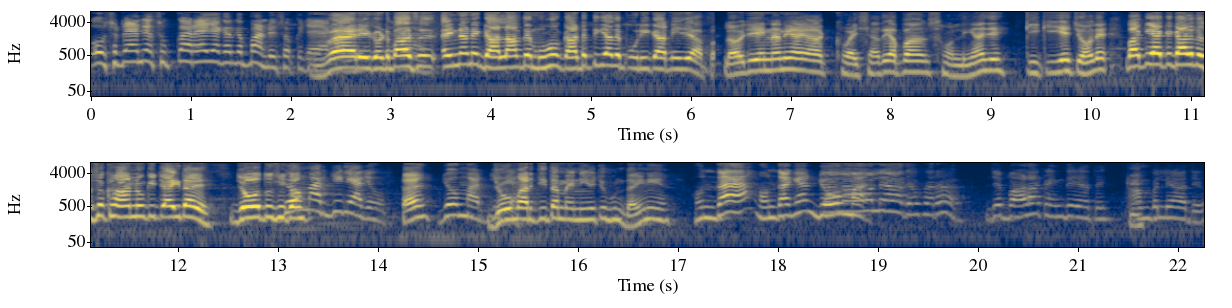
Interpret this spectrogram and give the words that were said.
ਉਹ ਸਟੈਂਡ ਦੇ ਸੁੱਕਾ ਰਹਿ ਜਾ ਕਰਕੇ ਭਾਂਡੇ ਸੁੱਕ ਜਾਇਆ ਵੈਰੀ ਗੁੱਡ ਬਸ ਇਹਨਾਂ ਨੇ ਗੱਲ ਆਪਦੇ ਮੂੰਹੋਂ ਕੱਢਤੀ ਆ ਤੇ ਪੂਰੀ ਕਰਨੀ ਜੇ ਆਪਾਂ। ਲਓ ਜੀ ਇਹਨਾਂ ਦੀਆਂ ਅ, ਖਵਾਇਸ਼ਾਂ ਤੇ ਆਪਾਂ ਸੁਣ ਲੀਆਂ ਜੇ ਕੀ ਕੀ ਇਹ ਚਾਹੁੰਦੇ। ਬਾਕੀ ਇੱਕ ਗੱਲ ਦੱਸੋ ਖਾਣ ਨੂੰ ਕੀ ਚਾਹੀਦਾ ਏ? ਜੋ ਤੁਸੀਂ ਜੋ ਕਹੋ। ਮਰਜ਼ੀ ਲਿਆ ਜੋ ਹੈ? ਜੋ ਮਰਜ਼ੀ ਜੋ। ਮਰਜ਼ੀ ਤਾਂ ਮੈਨੂ 'ਚ ਹੁੰਦਾ ਹੀ ਨਹੀਂ ਆ। ਹੁੰਦਾ ਹੁੰਦਾ ਕਿ ਜੋ ਮ- ਉਹ ਲਿਆ ਦਿਓ ਫਿਰ। ਜੇ ਬਾਹਲਾ ਕਹਿੰਦੇ ਆ ਤੇ ਅੰਬ ਲਿਆ ਦਿਓ।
